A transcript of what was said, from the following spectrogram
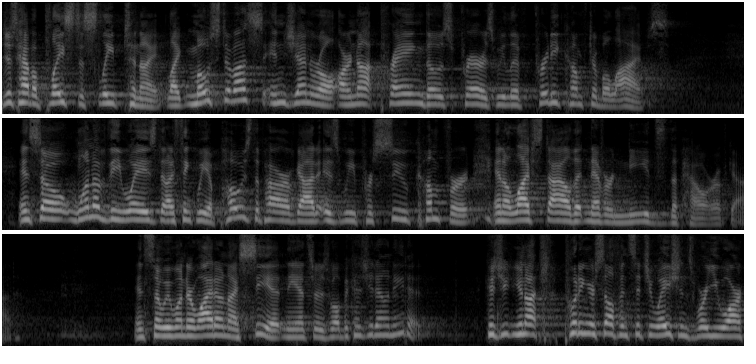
just have a place to sleep tonight? Like most of us in general are not praying those prayers. We live pretty comfortable lives. And so, one of the ways that I think we oppose the power of God is we pursue comfort in a lifestyle that never needs the power of God. And so we wonder, why don't I see it? And the answer is, well, because you don't need it. Because you, are not putting yourself in situations where you are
